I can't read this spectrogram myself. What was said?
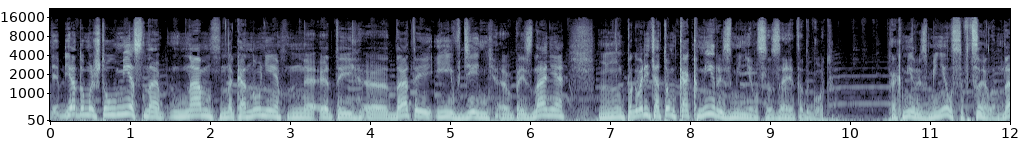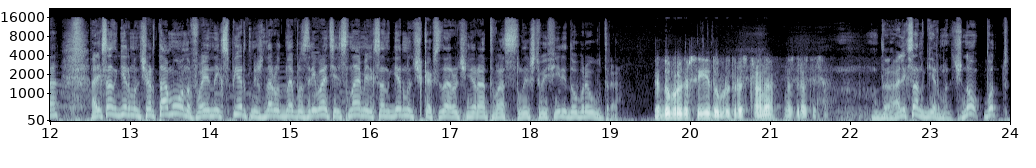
Я думаю, что уместно нам накануне этой э, даты и в день э, признания поговорить о том, как мир изменился за этот год. Как мир изменился в целом, да? Александр Германович Артамонов, военный эксперт, международный обозреватель с нами. Александр Германович, как всегда, очень рад вас слышать в эфире. Доброе утро. Доброе утро, Сергей. Доброе утро, страна. Здравствуйте. Да, Александр Германович, ну вот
